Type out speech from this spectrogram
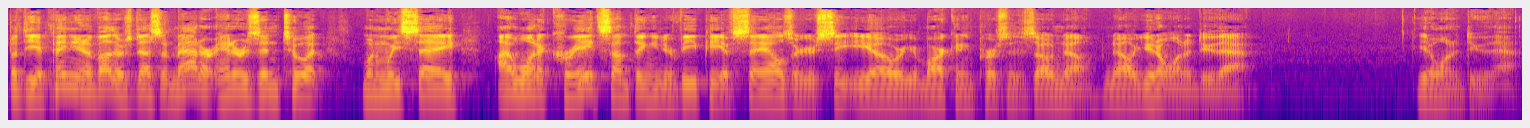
But the opinion of others doesn't matter enters into it when we say, I want to create something, and your VP of sales or your CEO or your marketing person says, Oh, no, no, you don't want to do that. You don't want to do that.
